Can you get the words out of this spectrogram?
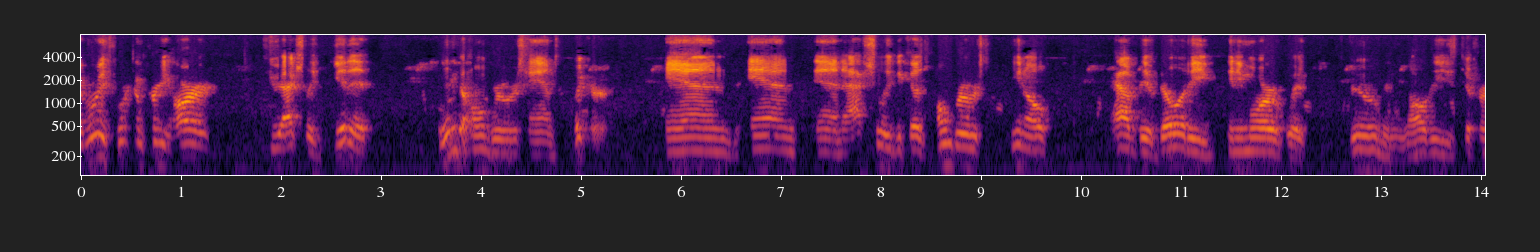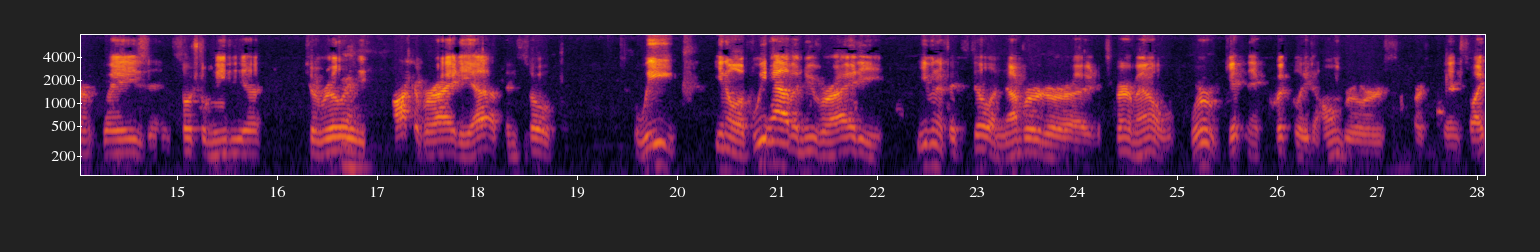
everybody's working pretty hard to actually get it into homebrewers' hands quicker, and and and actually because homebrewers, you know, have the ability anymore with Zoom and all these different ways and social media to really talk a variety up. And so we, you know, if we have a new variety, even if it's still a numbered or an experimental, we're getting it quickly to homebrewers. And so I,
